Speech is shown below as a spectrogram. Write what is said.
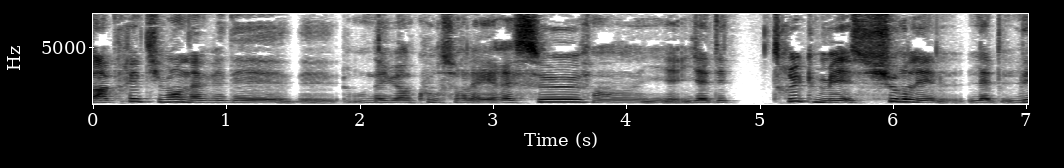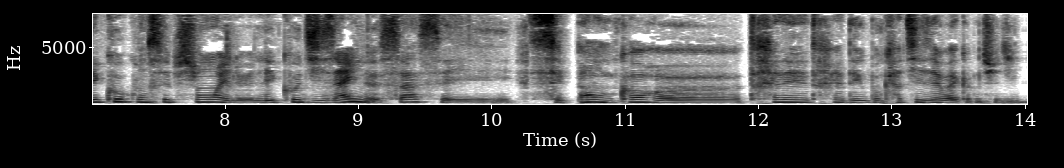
après, tu vois, on avait des, des... on a eu un cours sur la RSE. Enfin, il y, a des truc, mais sur l'éco-conception et l'éco-design, ça, c'est c'est pas encore euh, très très démocratisé, ouais, comme tu dis.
